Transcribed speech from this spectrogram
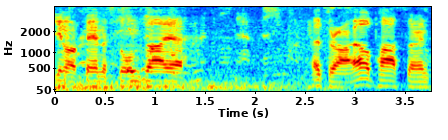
You're not a fan of storms, are you? That's right, I'll pass soon.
